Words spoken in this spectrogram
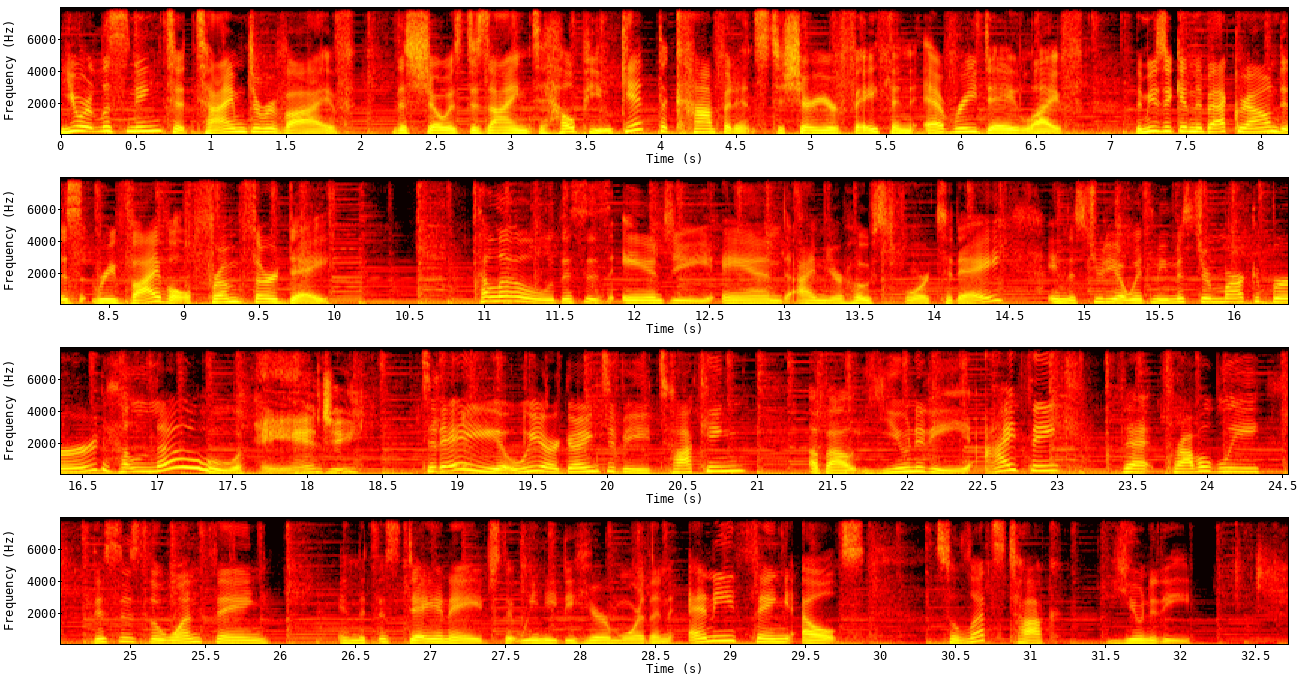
You are listening to Time to Revive. This show is designed to help you get the confidence to share your faith in everyday life. The music in the background is Revival from Third Day. Hello, this is Angie, and I'm your host for today. In the studio with me, Mr. Mark Bird. Hello. Hey, Angie. Today, we are going to be talking about unity. I think that probably this is the one thing in this day and age that we need to hear more than anything else. So let's talk unity.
